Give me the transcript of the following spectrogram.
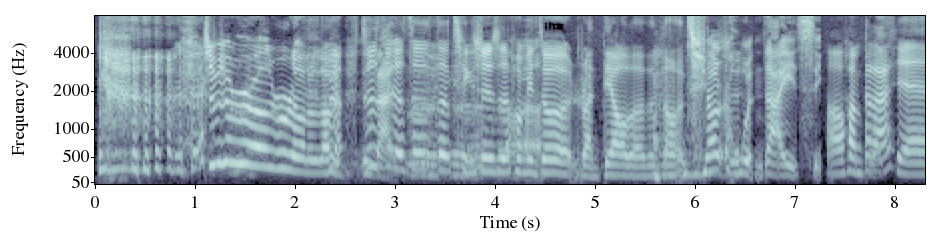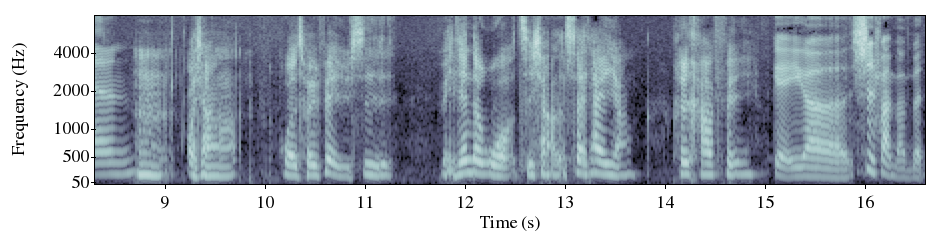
是不是热热了？就是这个，这这情绪是后面就软掉了的那种 情绪，混在一起。好，换柏谦。嗯，我想我的颓废语是每天的我只想着晒太阳、喝咖啡。给一个示范版本，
